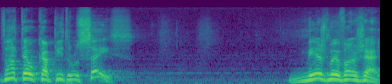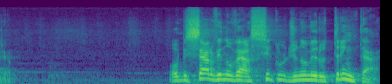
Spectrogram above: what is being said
Vá até o capítulo 6. Mesmo evangelho. Observe no versículo de número 30.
